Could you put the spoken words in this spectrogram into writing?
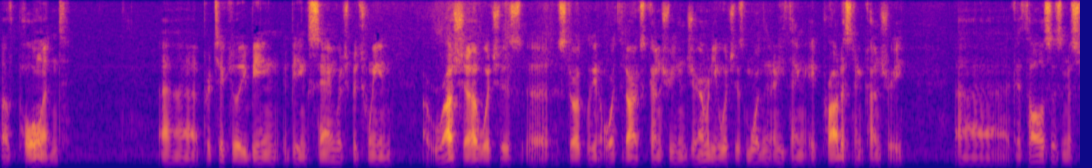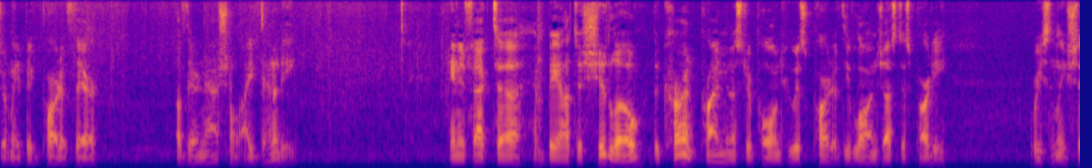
of Poland, uh, particularly being being sandwiched between Russia, which is uh, historically an Orthodox country, and Germany, which is more than anything a Protestant country. Uh, Catholicism is certainly a big part of their of their national identity. And in fact, uh, Beata Szydło, the current Prime Minister of Poland, who is part of the Law and Justice Party, recently sh-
